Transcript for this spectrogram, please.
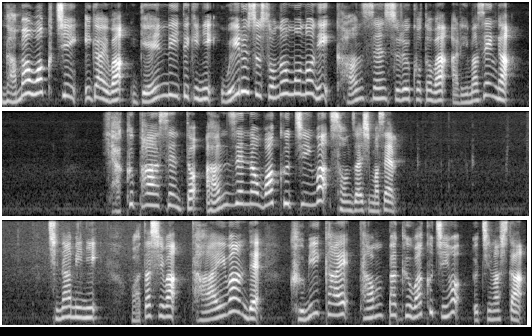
生ワクチン以外は原理的にウイルスそのものに感染することはありませんが、100%安全なワクチンは存在しません。ちなみに私は台湾で組み換えタンパクワクチンを打ちました。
